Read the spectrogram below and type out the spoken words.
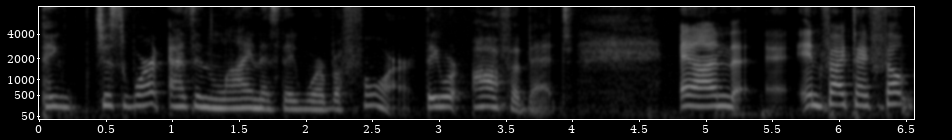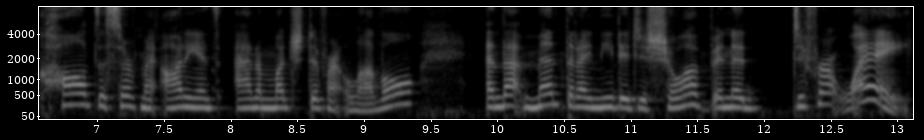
they just weren't as in line as they were before. They were off a bit. And in fact, I felt called to serve my audience at a much different level. And that meant that I needed to show up in a different way.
